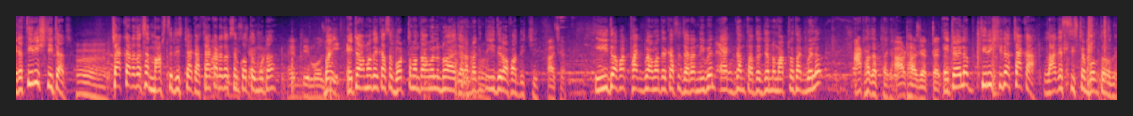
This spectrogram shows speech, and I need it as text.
এটা তিরিশ লিটার। চাকাটা দেখছেন মার্সিডিস চাকা। চাকাটা দেখছেন কত মোটা? ভাই এটা আমাদের কাছে বর্তমান দাম হলো নয় হাজার। আমরা কিন্তু ঈদের অফার দিচ্ছি। আচ্ছা। ঈদ অফার থাকবে আমাদের কাছে যারা নেবেন একদম তাদের জন্য মাত্র থাকবে হলো আট হাজার টাকা। আট হাজার টাকা। এটা হলো তিরিশ লিটার চাকা লাগেজ সিস্টেম বলতে হবে।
